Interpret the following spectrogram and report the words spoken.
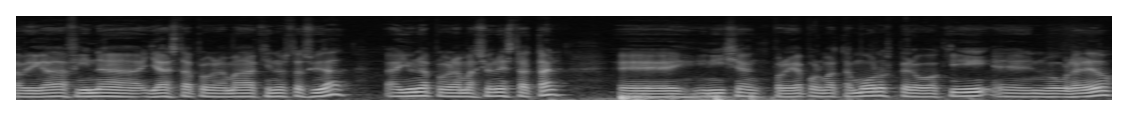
La Brigada Fina ya está programada aquí en nuestra ciudad. Hay una programación estatal. Eh, inician por allá por Matamoros, pero aquí en Nuevo Laredo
